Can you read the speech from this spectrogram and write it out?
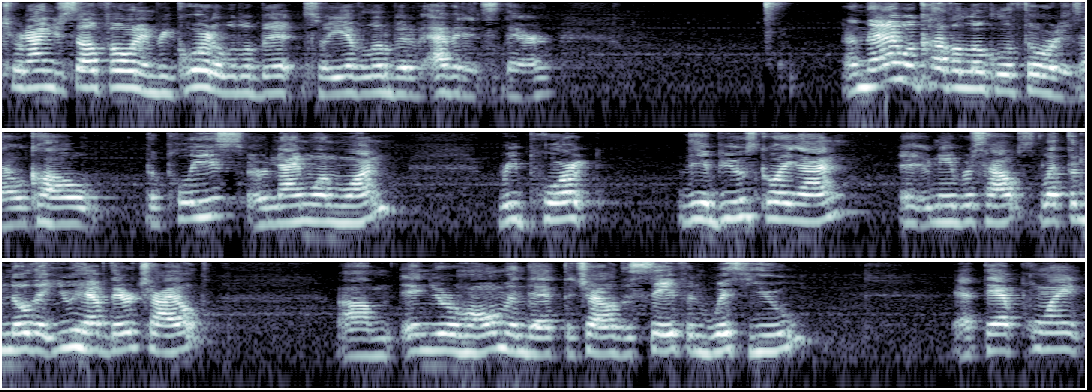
turn on your cell phone and record a little bit so you have a little bit of evidence there. And then I would call the local authorities. I would call the police or 911, report the abuse going on at your neighbor's house, let them know that you have their child um, in your home and that the child is safe and with you. At that point,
